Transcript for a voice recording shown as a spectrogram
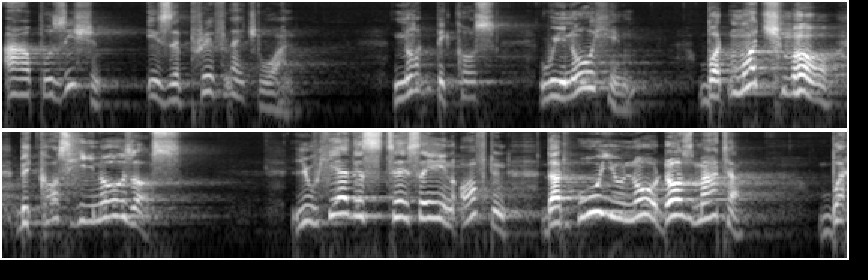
Our position is a privileged one, not because we know Him, but much more because He knows us. You hear this saying often that who you know does matter. But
